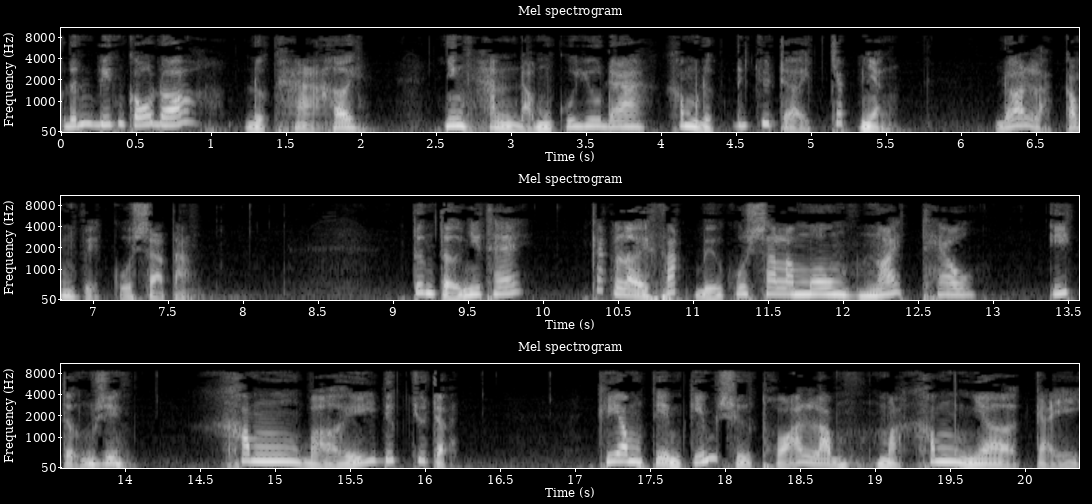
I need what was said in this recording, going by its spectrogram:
đến biến cố đó được hà hơi, nhưng hành động của Judas không được Đức Chúa Trời chấp nhận. Đó là công việc của Satan. Tương tự như thế, các lời phát biểu của Salomon nói theo ý tưởng riêng, không bởi Đức Chúa Trời. Khi ông tìm kiếm sự thỏa lòng mà không nhờ cậy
